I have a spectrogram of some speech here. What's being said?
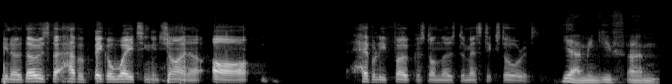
you know, those that have a bigger weighting in China are heavily focused on those domestic stories. Yeah, I mean, you've um,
